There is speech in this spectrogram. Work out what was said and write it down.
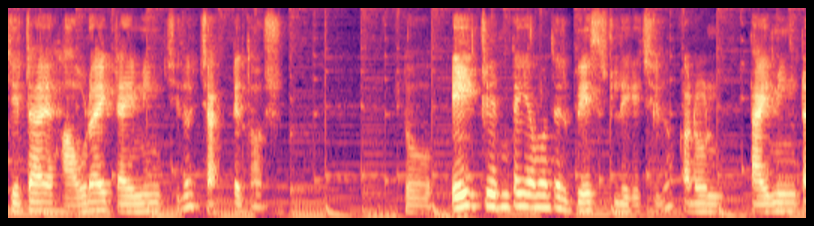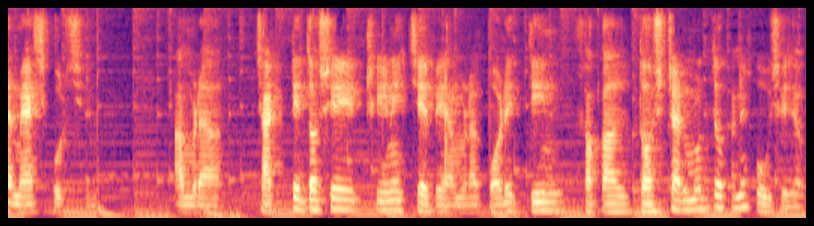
যেটায় হাওড়ায় টাইমিং ছিল চারটে দশ। তো এই ট্রেনটাই আমাদের বেস্ট লেগেছিল, কারণ টাইমিংটা ম্যাচ করছিল। আমরা চারটে দশে ট্রেনে চেপে আমরা পরের দিন সকাল দশটার মধ্যে ওখানে পৌঁছে যাব।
